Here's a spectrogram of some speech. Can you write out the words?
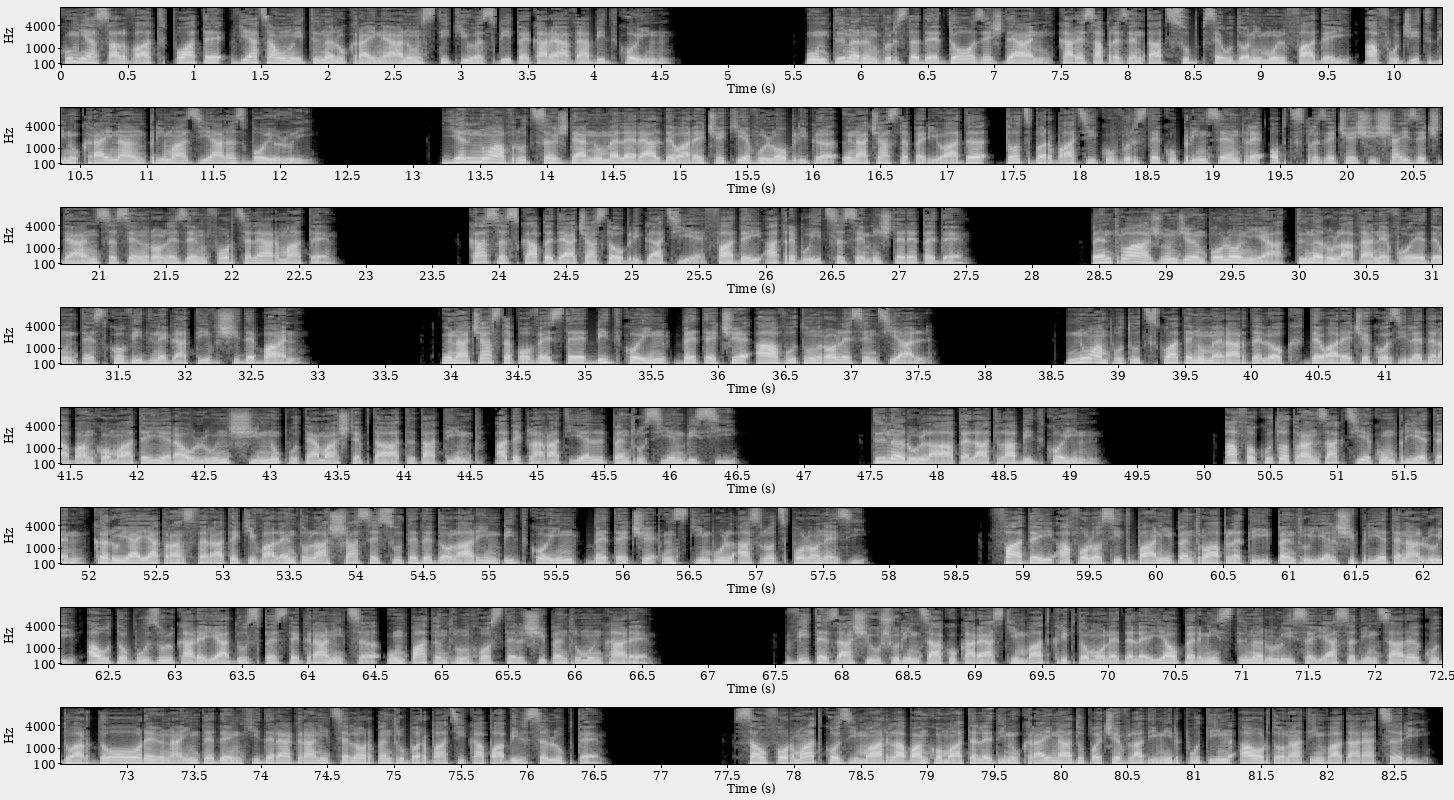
Cum i-a salvat, poate, viața unui tânăr ucrainean un stick USB pe care avea Bitcoin? Un tânăr în vârstă de 20 de ani, care s-a prezentat sub pseudonimul Fadei, a fugit din Ucraina în prima zi a războiului. El nu a vrut să-și dea numele real deoarece Chievul obligă, în această perioadă, toți bărbații cu vârste cuprinse între 18 și 60 de ani să se înroleze în forțele armate. Ca să scape de această obligație, Fadei a trebuit să se miște repede. Pentru a ajunge în Polonia, tânărul avea nevoie de un test COVID negativ și de bani. În această poveste, Bitcoin, BTC, a avut un rol esențial. Nu am putut scoate numerar deloc, deoarece cozile de la bancomate erau lungi și nu puteam aștepta atâta timp, a declarat el pentru CNBC. Tânărul a apelat la Bitcoin. A făcut o tranzacție cu un prieten, căruia i-a transferat echivalentul la 600 de dolari în Bitcoin, BTC în schimbul a zloți polonezii. Fadei a folosit banii pentru a plăti pentru el și prietena lui autobuzul care i-a dus peste graniță, un pat într-un hostel și pentru mâncare. Viteza și ușurința cu care a schimbat criptomonedele i-au permis tânărului să iasă din țară cu doar două ore înainte de închiderea granițelor pentru bărbații capabili să lupte. S-au format cozi mari la bancomatele din Ucraina după ce Vladimir Putin a ordonat invadarea țării.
